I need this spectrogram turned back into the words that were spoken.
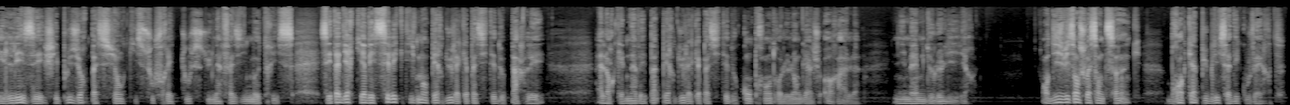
est lésée chez plusieurs patients qui souffraient tous d'une aphasie motrice, c'est-à-dire qui avaient sélectivement perdu la capacité de parler, alors qu'elles n'avaient pas perdu la capacité de comprendre le langage oral ni même de le lire. En 1865, Broca publie sa découverte.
